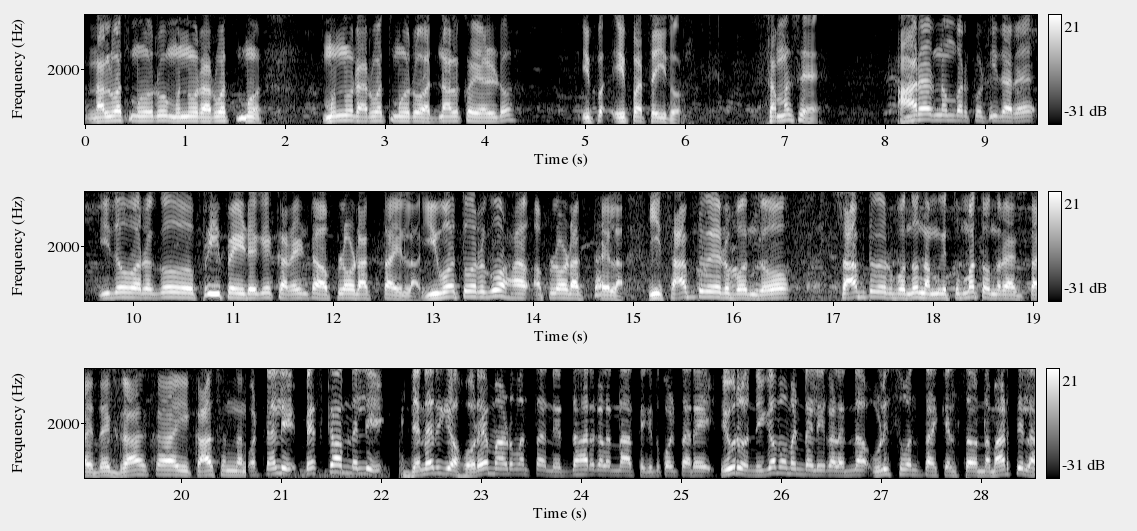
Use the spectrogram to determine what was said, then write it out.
ನಲ್ವತ್ತ್ಮೂರು, ಮುನ್ನೂರ ಅರವತ್ತ್ಮೂ ಮುನ್ನೂರ ಅರವತ್ತ್ಮೂರು, ಹದಿನಾಲ್ಕು, ಎರಡು, ಇಪ್ಪ ಇಪ್ಪತ್ತೈದು. ಸಮಸ್ಯೆ ಆರ್ ಆರ್ ನಂಬರ್ ಕೊಟ್ಟಿದ್ದಾರೆ. ಇದುವರೆಗೂ ಪ್ರೀಪೇಯ್ಡ್ಗೆ ಕರೆಂಟ್ ಅಪ್ಲೋಡ್ ಆಗ್ತಾ ಇಲ್ಲ. ಇವತ್ತುವರೆಗೂ ಅಪ್ಲೋಡ್ ಆಗ್ತಾ ಇಲ್ಲ. ಈ ಸಾಫ್ಟ್ವೇರ್ ಬಂದು ಸಾಫ್ಟ್ವೇರ್ ಬಂದು ನಮಗೆ ತುಂಬಾ ತೊಂದರೆ ಆಗ್ತಾ ಇದೆ. ಗ್ರಾಹಕ ಈ ಕಾಸನ್ನ ಒಟ್ಟಿನಲ್ಲಿ ಬೆಸ್ಕಾಂನಲ್ಲಿ ಜನರಿಗೆ ಹೊರೆ ಮಾಡುವಂತ ನಿರ್ಧಾರಗಳನ್ನ ತೆಗೆದುಕೊಳ್ತಾರೆ. ಇವರು ನಿಗಮ ಮಂಡಳಿಗಳನ್ನ ಉಳಿಸುವಂತ ಕೆಲಸವನ್ನ ಮಾಡ್ತಿಲ್ಲ.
